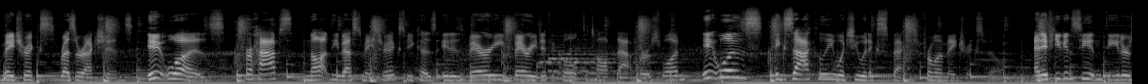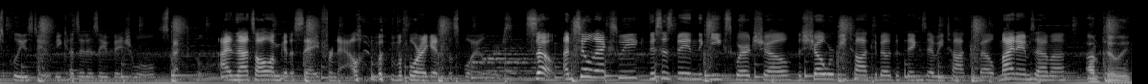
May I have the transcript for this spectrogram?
Matrix Resurrections. It was perhaps not the best Matrix because it is very, very difficult to top that first one. It was exactly what you would expect from a Matrix film. And if you can see it in theaters, please do because it is a visual spectacle. And that's all I'm going to say for now before I get into spoilers. So, until next week, this has been the Geek Squared Show, the show where we talk about the things that we talk about. My name's Emma. I'm Tilly.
